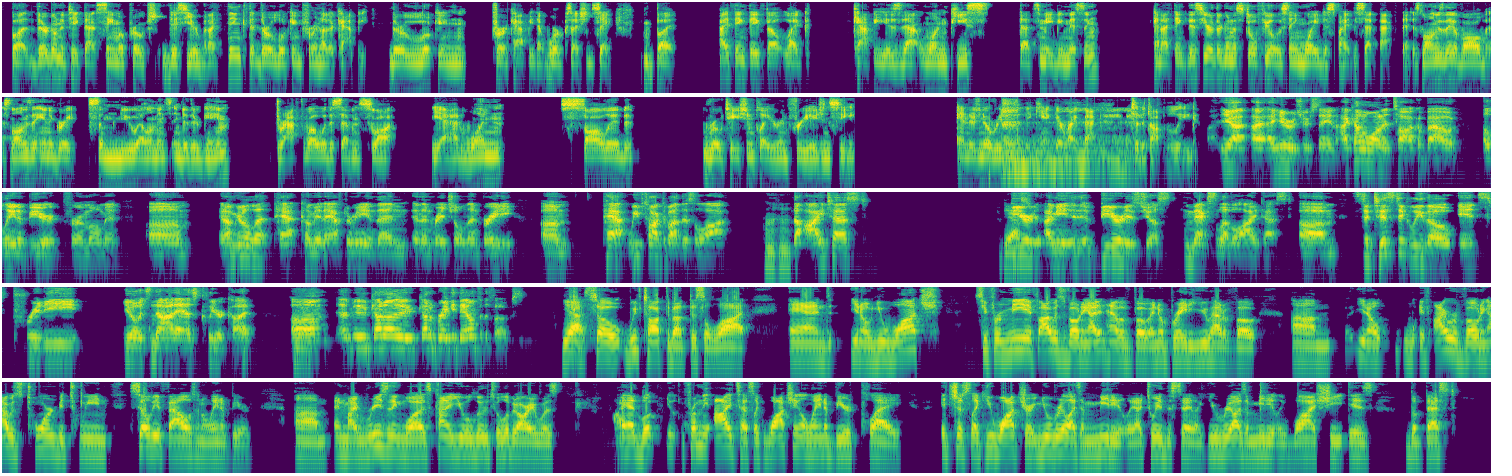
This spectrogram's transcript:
But they're going to take that same approach this year. But I think that they're looking for another Cappie. They're looking for a Cappie that works, I should say. But I think they felt like Cappie is that one piece that's maybe missing. And I think this year they're going to still feel the same way despite the setback. That as long as they evolve, as long as they integrate some new elements into their game, draft well with a seventh slot, you add one solid rotation player in free agency, and there's no reason that they can't get right back to the top of the league. Yeah, I, I hear what you're saying. I kind of want to talk about Alana Beard for a moment. Um, and I'm going to let Pat come in after me, and then and then Rachel, and then Brady. Um, Pat, we've talked about this a lot. Mm-hmm. The eye test. Yes. Beard, I mean, Beard is just next level eye test. Um, statistically, though, it's pretty. You know, it's not as clear cut. Um, I mean, kind of, kind of break it down for the folks. Yeah, so we've talked about this a lot, and you know, you watch See, for me, if I was voting, I didn't have a vote. I know Brady, you had a vote. Um, you know, if I were voting, I was torn between Sylvia Fowles and Alana Beard. Um, and my reasoning was kind of you alluded to a little bit, Ari, was I had looked from the eye test, like watching Alana Beard play. It's just like you watch her and you realize immediately. I tweeted this today, like you realize immediately why she is the best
